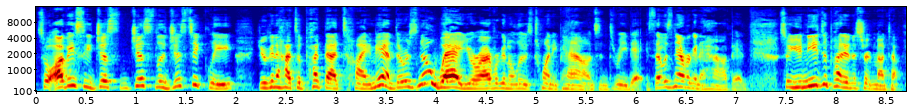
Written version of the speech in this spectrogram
So obviously, just just logistically, you're gonna have to put that time in. There was no way you're ever gonna lose 20 pounds in three days. That was never gonna happen. So you need to put in a certain amount of time.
